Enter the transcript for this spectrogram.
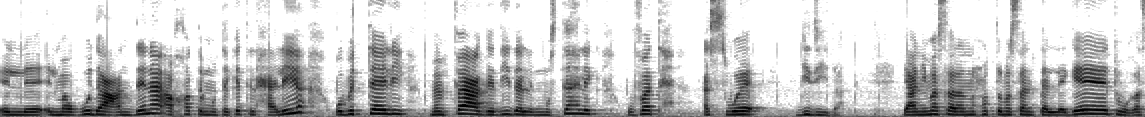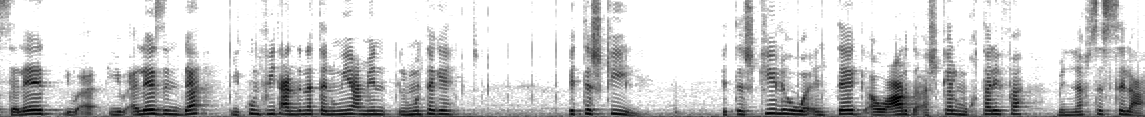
الموجودة عندنا أو خط المنتجات الحالية وبالتالي منفعة جديدة للمستهلك وفتح أسواق جديدة. يعني مثلا نحط مثلا تلاجات وغسالات يبقى يبقى لازم ده يكون في عندنا تنويع من المنتجات. التشكيل. التشكيل هو إنتاج أو عرض أشكال مختلفة من نفس السلعة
